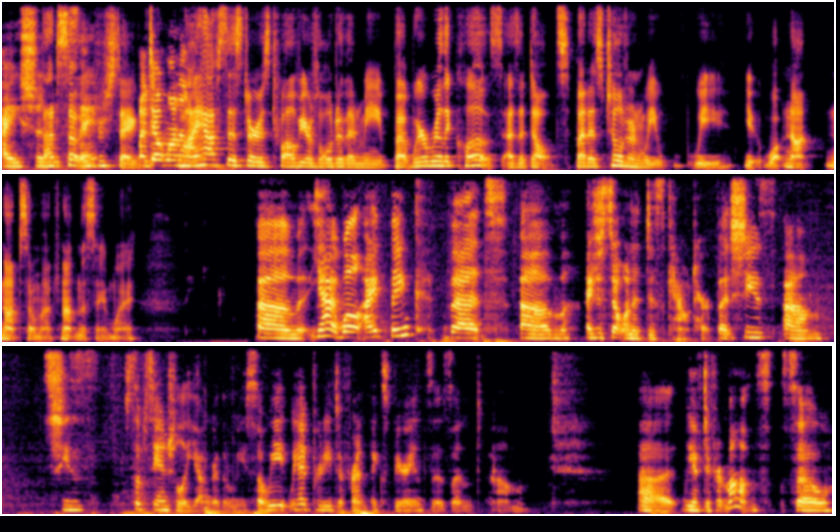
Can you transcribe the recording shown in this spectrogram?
I should. That's so say. interesting. I don't want to. My half sister is twelve years older than me, but we're really close as adults. But as children, we we you, well, not not so much, not in the same way. Um. Yeah. Well, I think that um. I just don't want to discount her, but she's um, she's substantially younger than me, so we we had pretty different experiences, and um, uh, we have different moms. So,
